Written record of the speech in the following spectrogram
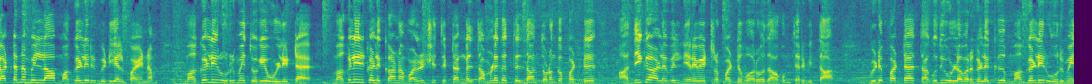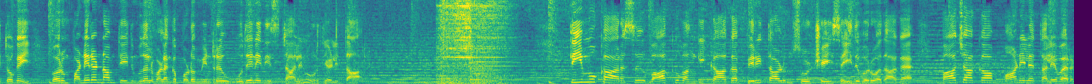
கட்டணமில்லா மகளிர் விடியல் பயணம் மகளிர் உரிமை தொகை உள்ளிட்ட மகளிர்களுக்கான வளர்ச்சி திட்டங்கள் தமிழகத்தில் தான் தொடங்கப்பட்டு அதிக அளவில் நிறைவேற்றப்பட்டு வருவதாகவும் தெரிவித்தார். விடுபட்ட தகுதியுள்ளவர்களுக்கு மகளிர் உரிமை தொகை வரும் பன்னிரெண்டாம் தேதி முதல் வழங்கப்படும் என்று உதயநிதி ஸ்டாலின் உறுதியளித்தார். திமுக அரசு வாக்கு வங்கிக்காக பிரித்தாளும் சூழ்ச்சியை செய்து வருவதாக பாஜக மாநில தலைவர்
